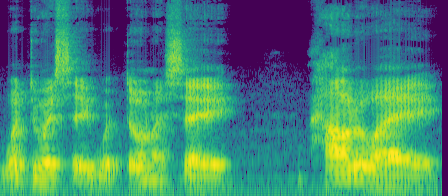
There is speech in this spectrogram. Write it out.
what do I say, what don't I say, how do I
